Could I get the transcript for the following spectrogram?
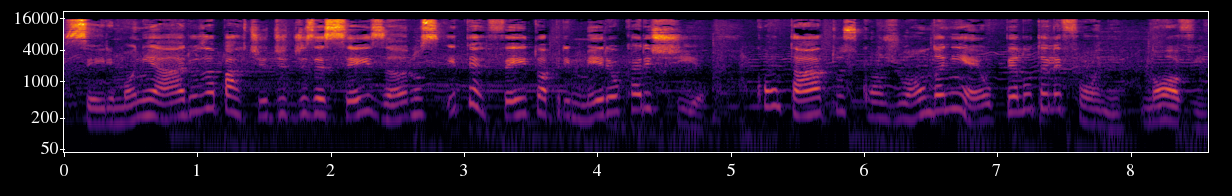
cerimoniários a partir de 16 anos e ter feito a primeira Eucaristia. Contatos com João Daniel pelo telefone 9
